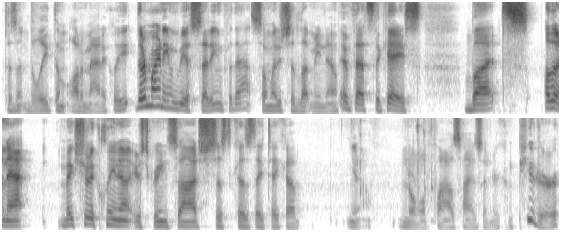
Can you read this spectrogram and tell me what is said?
doesn't delete them automatically. There might even be a setting for that. Somebody should let me know if that's the case. But other than that, make sure to clean out your screenshots just because they take up, you know, normal file size on your computer.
